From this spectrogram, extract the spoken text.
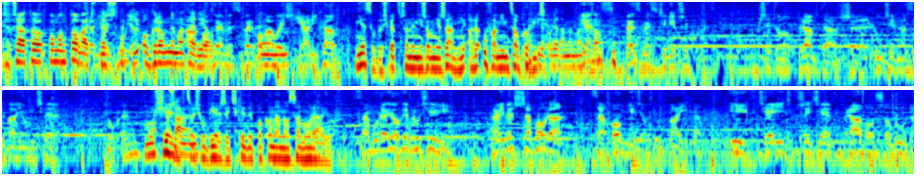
że trzeba to pomontować też taki ogromny materiał. potem zwerbowałeś Jarika, Nie są doświadczonymi żołnierzami, ale ufam im Chwilę całkowicie. pogadamy, może co? więc wezmę z ciebie przykład. Czy to prawda, że ludzie nazywają cię duchem? Musieli w coś uwierzyć, kiedy pokonano samurajów. Samurajowie wrócili. Najwyższa pora zapomnieć o tych bajkach i wcielić w życie prawo szoguna.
